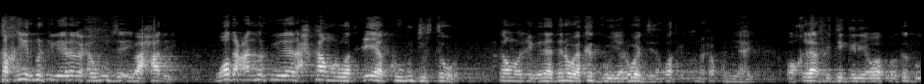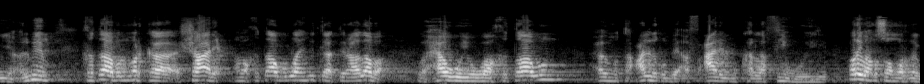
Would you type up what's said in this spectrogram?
Takhyiir markii la yahahdo waxaa kugu jirta ibaaxadii wadcan markuu yidhahdo axkaam alwadciya kugu jirto. Wadaadana waa ka gooyaan waa diidan wadcigu inuu xukum yahay oo khilaaf ridigeliya waa ka gooyaan. Almuhim khitaabun marka shaaric ama khitaabullahi midkaa tiraadaba waxaa weeye waa khitaabun mutacaliqu biafcaali mukalafiin weeye horay baan u soo marnay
